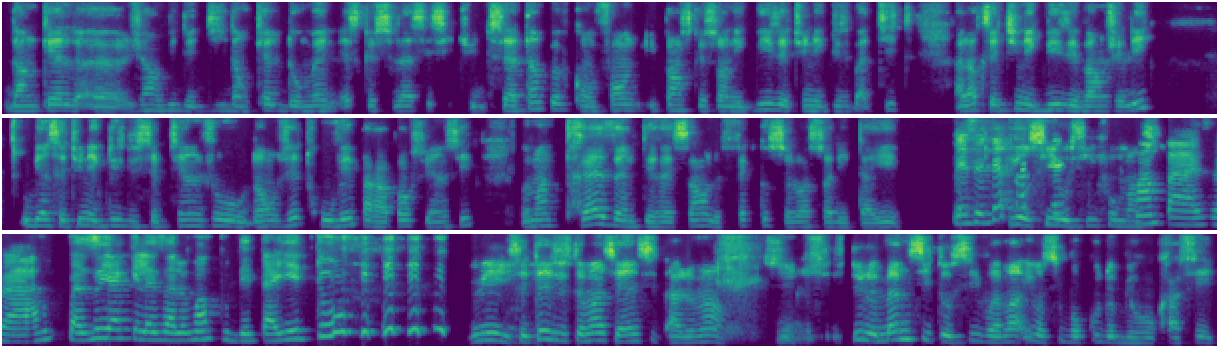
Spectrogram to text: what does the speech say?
dans quel, euh, j'ai envie de dire, dans quel domaine est-ce que cela se situe. Certains peuvent confondre, ils pensent que son église est une église baptiste, alors que c'est une église évangélique ou bien c'est une église du septième jour. Donc, j'ai trouvé par rapport sur un site vraiment très intéressant le fait que cela soit détaillé. Mais c'était pas aussi, aussi, il faut par hasard, parce qu'il y a que les Allemands pour détailler tout. Oui, c'était justement sur un site allemand. Sur, sur le même site aussi, vraiment, il y a aussi beaucoup de bureaucratie.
